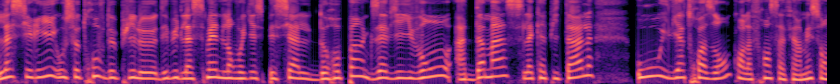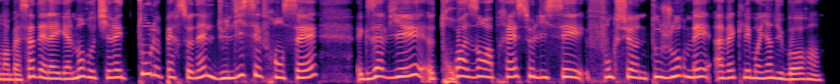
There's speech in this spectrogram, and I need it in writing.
La Syrie, où se trouve depuis le début de la semaine l'envoyé spécial d'Europe 1, Xavier Yvon, à Damas, la capitale, où il y a trois ans, quand la France a fermé son ambassade, elle a également retiré tout le personnel du lycée français. Xavier, trois ans après, ce lycée fonctionne toujours, mais avec les moyens du bord.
